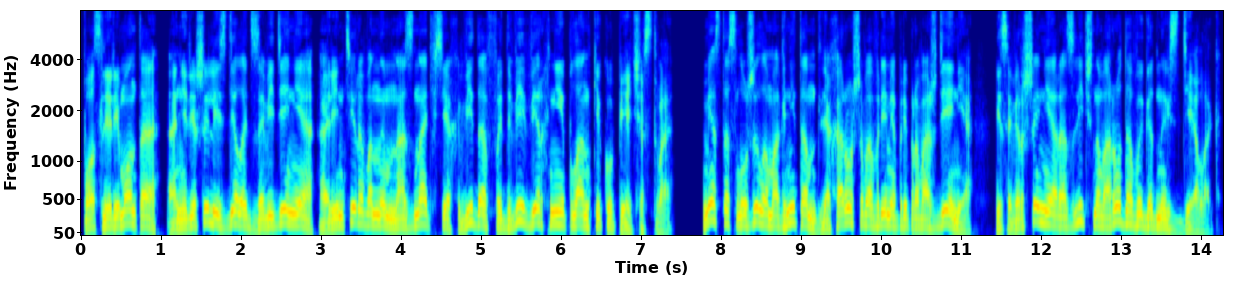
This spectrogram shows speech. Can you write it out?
После ремонта они решили сделать заведение ориентированным на знать всех видов и две верхние планки купечества. Место служило магнитом для хорошего времяпрепровождения и совершения различного рода выгодных сделок.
